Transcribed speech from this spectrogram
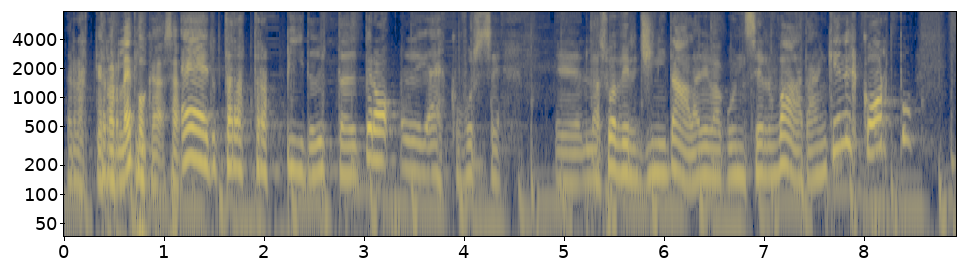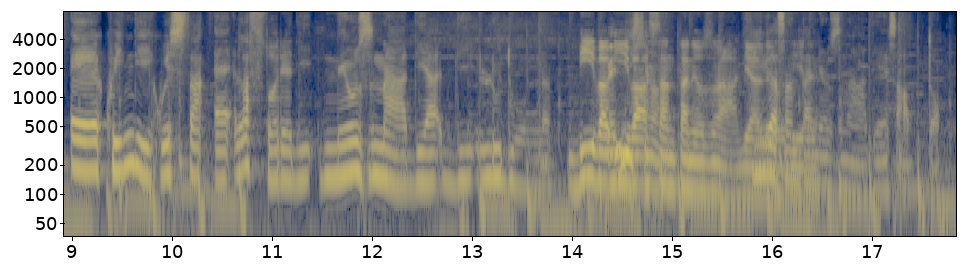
rattrappita. Che per l'epoca, sa- Eh, tutta rattrappita, tutta... però eh, ecco, forse eh, la sua verginità l'aveva conservata anche nel corpo e quindi questa è la storia di Neosnadia di Ludun. Viva viva Bellissimo. Santa Neosnadia. Viva Santa dire. Neosnadia, esatto.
